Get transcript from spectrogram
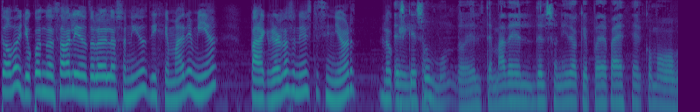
todo, yo cuando estaba leyendo todo lo de los sonidos dije, madre mía, para crear los sonidos este señor, lo que Es que es hizo". un mundo, ¿eh? el tema del, del sonido que puede parecer como,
